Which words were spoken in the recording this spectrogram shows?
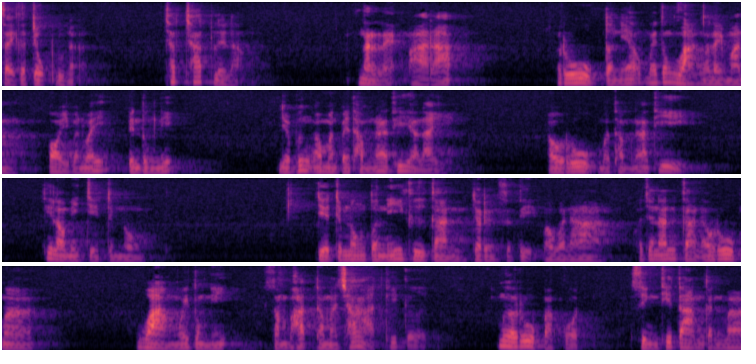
ใส่กระจกดูนะชัดๆเลยล่ะ นั่นแหละภาระ รูปตอนนี้ไม่ต้องวางอะไรมัน ปล่อยมันไว้เป็นตรงนี้ อย่าเพิ่งเอามันไปทำหน้าที่อะไร เอารูปมาทำหน้าที่ ที่เรามีเจตจำนง เจตจำนงตอนนี้คือการเจริญสติภาวนา เพราะฉะนั้นการเอารูปมาวางไว้ตรงนี้ สัมผัสธรรมชาติที่เกิด เมื่อรูปปรากฏสิ่งที่ตามกันมา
